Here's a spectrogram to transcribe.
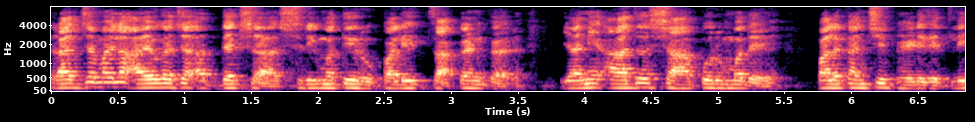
राज्य महिला आयोगाच्या अध्यक्षा श्रीमती रुपाली चाकणकर यांनी आज शहापूरमध्ये पालकांची भेट घेतली.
